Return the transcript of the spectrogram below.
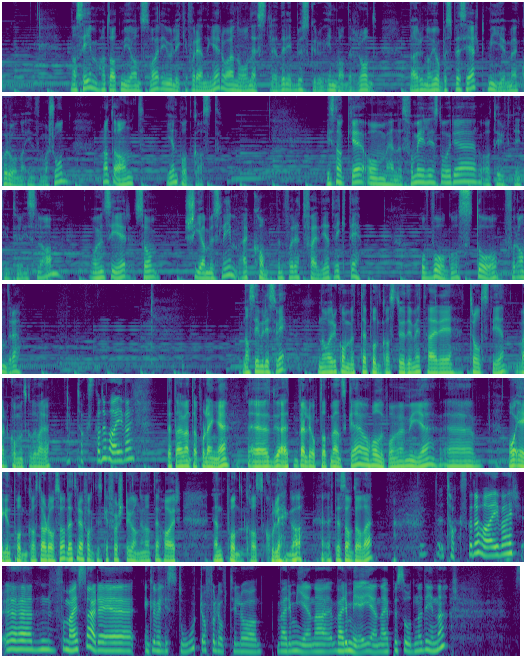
Nasim har tatt mye ansvar i ulike foreninger og er nå nestleder i Buskerud innvandrerråd, der hun nå jobber spesielt mye med koronainformasjon, bl.a. i en podkast. Vi snakker om hennes familiehistorie og tilknytning til islam, og hun sier som sjiamuslim er kampen for rettferdighet viktig. Å våge å stå opp for andre. Nasim Risvi, nå har du kommet til podkaststudioet mitt her i Trollstien. Velkommen skal du være. Takk skal du ha, Ivar. Dette har jeg venta på lenge. Eh, du er et veldig opptatt menneske og holder på med mye. Eh, og egen podkast har du også. Det tror jeg faktisk er første gangen at jeg har en podkastkollega til samtale. Takk skal du ha, Ivar. Eh, for meg så er det egentlig veldig stort å få lov til å være med i en av episodene dine.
